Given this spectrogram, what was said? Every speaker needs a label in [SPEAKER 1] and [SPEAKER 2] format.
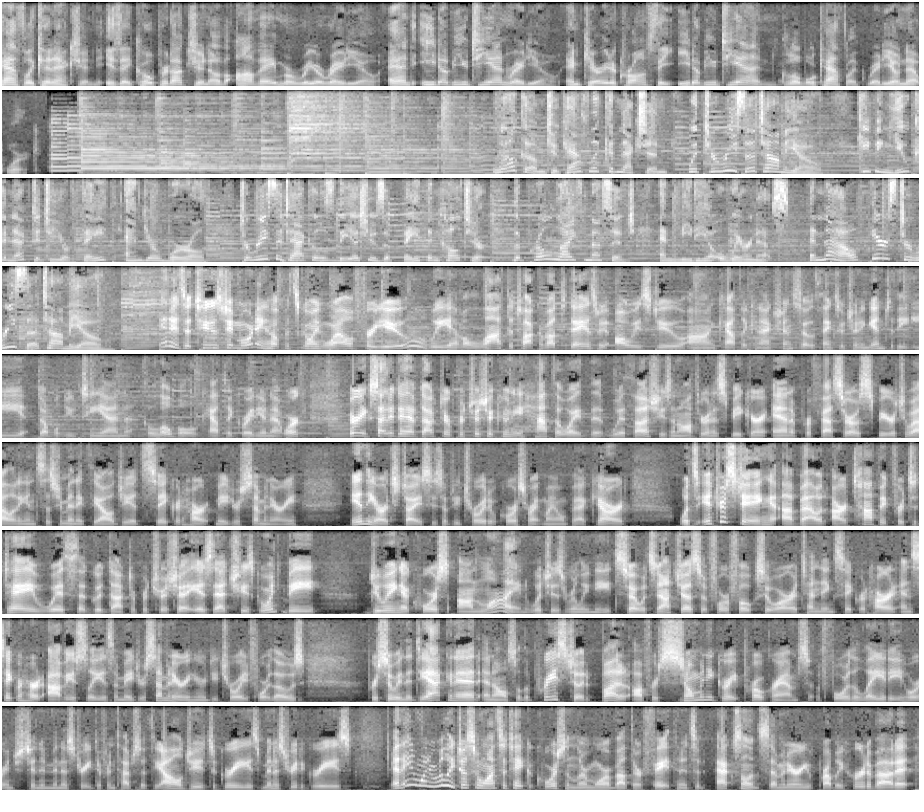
[SPEAKER 1] Catholic Connection is a co production of Ave Maria Radio and EWTN Radio and carried across the EWTN Global Catholic Radio Network.
[SPEAKER 2] Welcome to Catholic Connection with Teresa Tomeo, keeping you connected to your faith and your world. Teresa tackles the issues of faith and culture, the pro life message, and media awareness. And now, here's Teresa Tomeo.
[SPEAKER 3] It is a Tuesday morning. Hope it's going well for you. We have a lot to talk about today, as we always do on Catholic Connection. So thanks for tuning in to the EWTN Global Catholic Radio Network. Very excited to have Dr. Patricia Cooney Hathaway with us. She's an author and a speaker and a professor of spirituality and systematic theology at Sacred Heart Major Seminary in the Archdiocese of Detroit, of course, right in my own backyard. What's interesting about our topic for today with good Dr. Patricia is that she's going to be doing a course online, which is really neat. So it's not just for folks who are attending Sacred Heart, and Sacred Heart obviously is a major seminary here in Detroit for those pursuing the diaconate and also the priesthood, but it offers so many great programs for the laity who are interested in ministry, different types of theology degrees, ministry degrees, and anyone really just who wants to take a course and learn more about their faith. And it's an excellent seminary. You've probably heard about it.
